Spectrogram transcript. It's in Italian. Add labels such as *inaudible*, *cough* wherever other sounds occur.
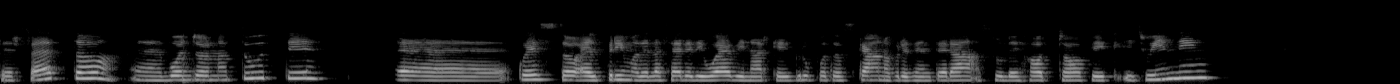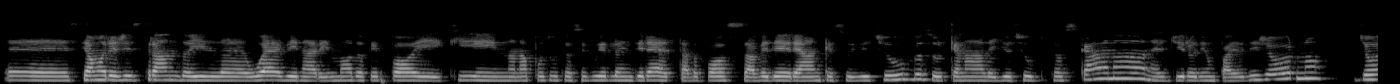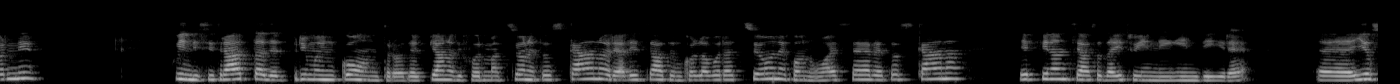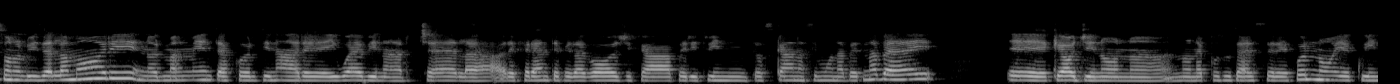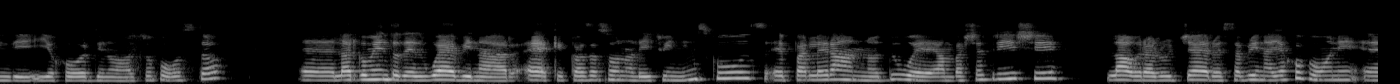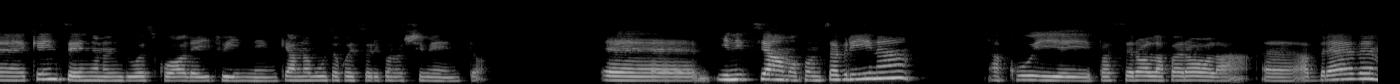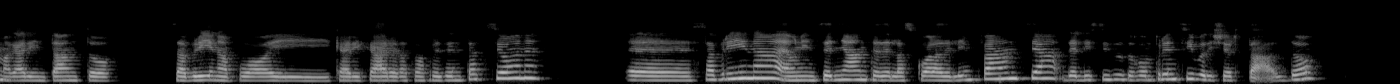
Perfetto, eh, buongiorno a tutti. Eh, questo è il primo della serie di webinar che il gruppo toscano presenterà sulle hot topic e-twinning. Eh, stiamo registrando il webinar in modo che poi chi non ha potuto seguirlo in diretta lo possa vedere anche su YouTube, sul canale YouTube Toscana, nel giro di un paio di giorno, giorni. Quindi si tratta del primo incontro del piano di formazione toscano realizzato in collaborazione con USR Toscana e finanziato dai Twinning Indire. Eh, io sono Luisella Mori, normalmente a coordinare i webinar c'è la referente pedagogica per i Twinning Toscana Simona Bernabei, eh, che oggi non, non è potuta essere con noi e quindi io coordino al suo posto. Eh, l'argomento del webinar è che cosa sono le Twinning Schools e parleranno due ambasciatrici, Laura Ruggero e Sabrina Jacoponi, eh, che insegnano in due scuole i Twinning, che hanno avuto questo riconoscimento. Eh, iniziamo con Sabrina, a cui passerò la parola eh, a breve, magari intanto Sabrina, puoi caricare la tua presentazione. Eh, Sabrina è un'insegnante della scuola dell'infanzia dell'Istituto Comprensivo di Certaldo,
